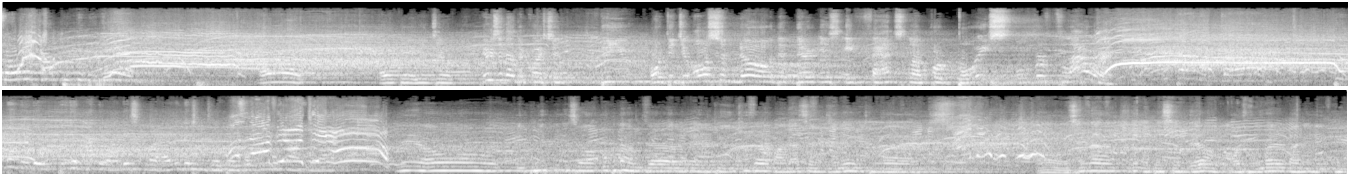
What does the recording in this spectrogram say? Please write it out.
so happy to be here. Alright. Okay, Yunjo. Here's another question. Do you or did you also know that there is a fans club for Boys Over Flower? 그래서 네, 어, 이 필리핀에서 꽃보다 남자가 이렇게 인기가 많았었는지는 정말 어, 생각지도 못했었는데요. 어, 정말 많은 인기를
